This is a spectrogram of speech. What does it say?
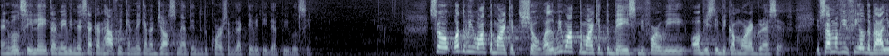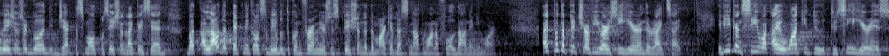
And we'll see later, maybe in the second half, we can make an adjustment into the course of the activity that we will see. So what do we want the market to show? Well, we want the market to base before we obviously become more aggressive. If some of you feel the valuations are good, inject a small position, like I said, but allow the technicals to be able to confirm your suspicion that the market does not want to fall down anymore. I put a picture of URC here on the right side. If you can see what I want you to, to see here is,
